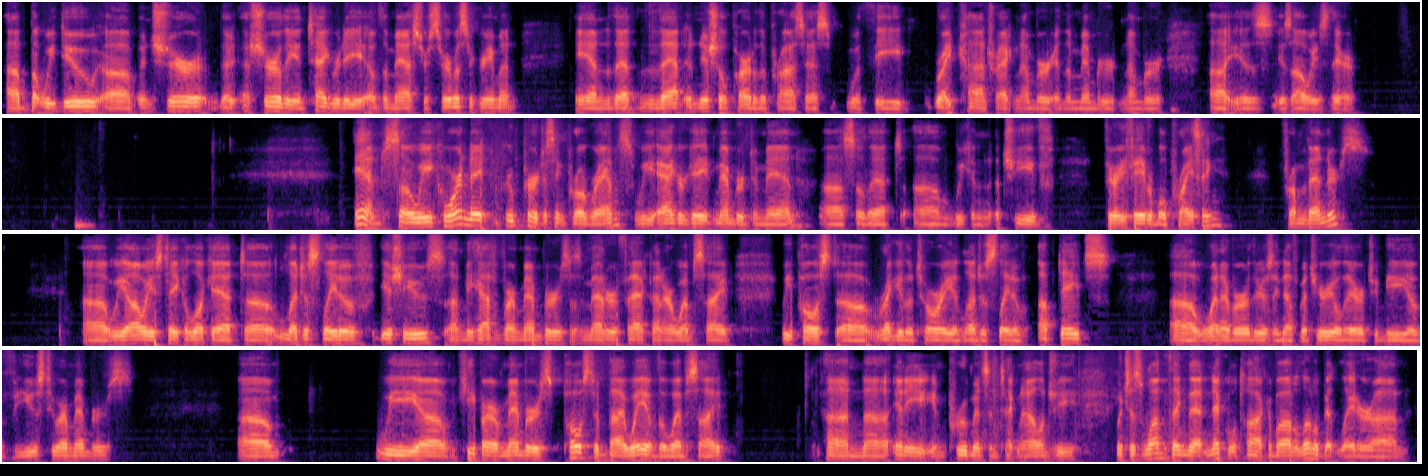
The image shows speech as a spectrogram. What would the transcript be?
uh, but we do uh, ensure the, assure the integrity of the master service agreement and that that initial part of the process with the right contract number and the member number uh, is is always there. And so we coordinate group purchasing programs. We aggregate member demand uh, so that um, we can achieve very favorable pricing from vendors. Uh, we always take a look at uh, legislative issues on behalf of our members. As a matter of fact, on our website, we post uh, regulatory and legislative updates uh, whenever there's enough material there to be of use to our members. Um, we uh, keep our members posted by way of the website on uh, any improvements in technology, which is one thing that Nick will talk about a little bit later on.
